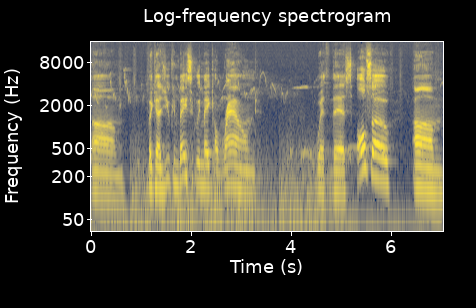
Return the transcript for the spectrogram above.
Um, because you can basically make a round with this. Also, um,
